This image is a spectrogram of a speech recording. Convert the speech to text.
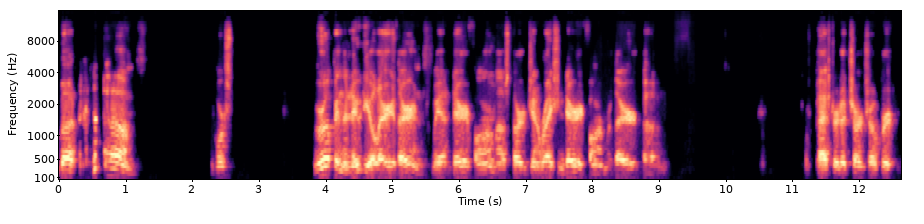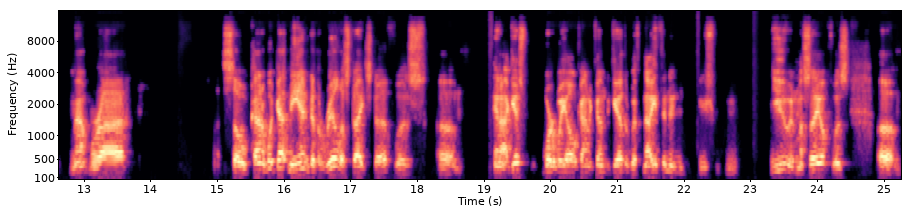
But um, of course, grew up in the New Deal area there, and we had a dairy farm. I was third generation dairy farmer there. Um, pastored a church over Mount Moriah. So, kind of what got me into the real estate stuff was, um, and I guess where we all kind of come together with Nathan and you and myself was um,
